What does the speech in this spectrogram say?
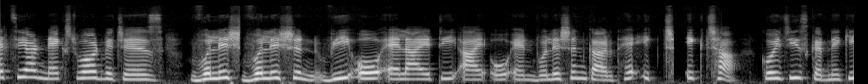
Let's see our next word, which is volition. Volition. V O L I T I O N. Volition का अर्थ है इच्छा। कोई चीज़ करने की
